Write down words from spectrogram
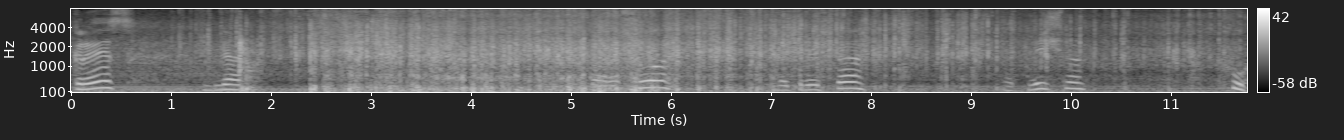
КРС для... Хорошо. Для червячка. Отлично. Фух,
